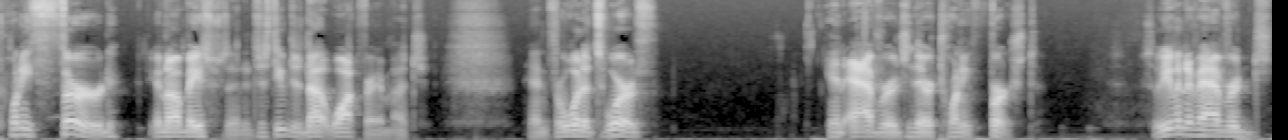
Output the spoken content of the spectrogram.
23rd in on base percentage. This team does not walk very much, and for what it's worth, in average, they're 21st. So even if average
